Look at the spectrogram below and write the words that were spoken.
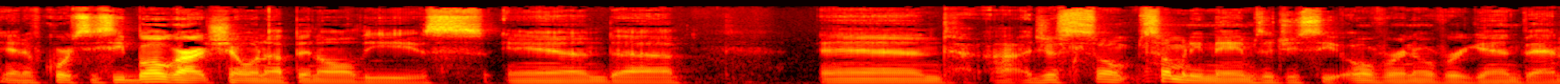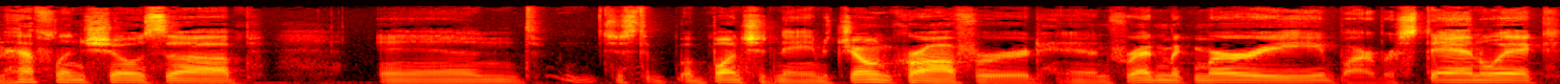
and of course you see Bogart showing up in all these, and uh, and just so so many names that you see over and over again. Van Heflin shows up and just a, a, bunch of names Joan Crawford and Fred MacMurray, Barbara Stanwyck,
